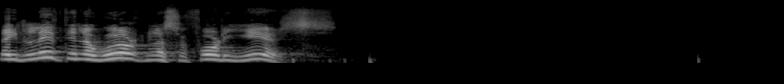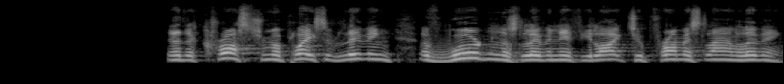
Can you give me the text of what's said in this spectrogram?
They lived in a wilderness for 40 years. They had to cross from a place of living, of wilderness living, if you like, to promised land living.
